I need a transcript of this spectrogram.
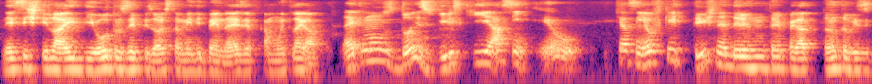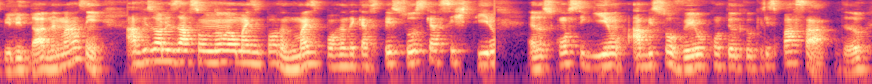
nesse estilo aí de outros episódios também de Ben 10, ia ficar muito legal. Aí tem uns dois vídeos que, assim, eu... Que assim, eu fiquei triste, né, deles não terem pegado tanta visibilidade, né? Mas assim, a visualização não é o mais importante. O mais importante é que as pessoas que assistiram elas conseguiram absorver o conteúdo que eu quis passar, entendeu?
